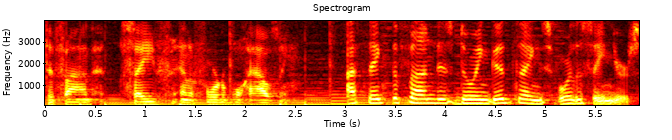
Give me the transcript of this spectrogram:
to find safe and affordable housing. I think the fund is doing good things for the seniors.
